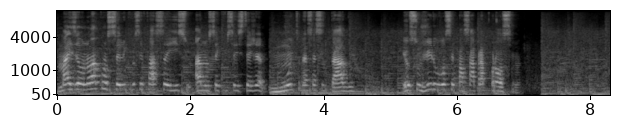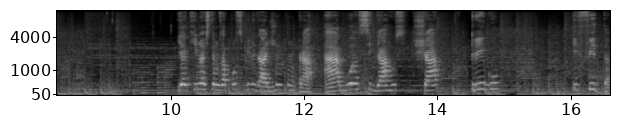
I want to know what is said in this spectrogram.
Mas eu não aconselho que você faça isso, a não ser que você esteja muito necessitado. Eu sugiro você passar para a próxima. E aqui nós temos a possibilidade de encontrar água, cigarros, chá, trigo e fita.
